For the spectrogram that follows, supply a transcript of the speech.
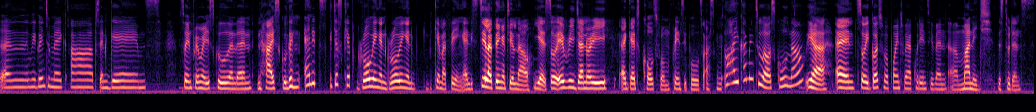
and we're going to make apps and games. So in primary school and then in high school, then and it's it just kept growing and growing and became a thing, and it's still a thing until now. Yes. Yeah, so every January I get calls from principals asking me, "Oh, are you coming to our school now?" Yeah, and so it got to a point where I couldn't even uh, manage the students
